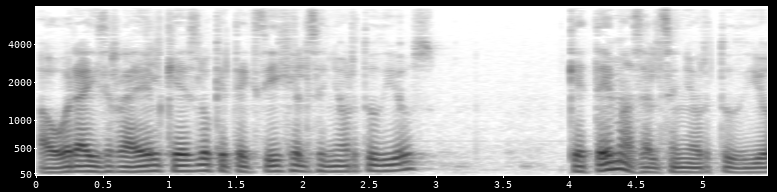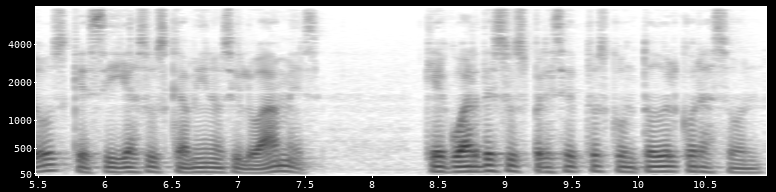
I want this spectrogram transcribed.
Ahora Israel, ¿qué es lo que te exige el Señor tu Dios? Que temas al Señor tu Dios, que sigas sus caminos y lo ames, que guardes sus preceptos con todo el corazón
